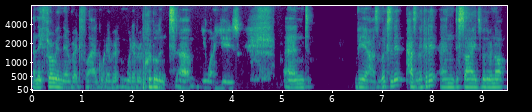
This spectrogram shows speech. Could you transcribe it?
and they throw in their red flag, whatever whatever equivalent um, you want to use, and VAR has looks at it, has a look at it, and decides whether or not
